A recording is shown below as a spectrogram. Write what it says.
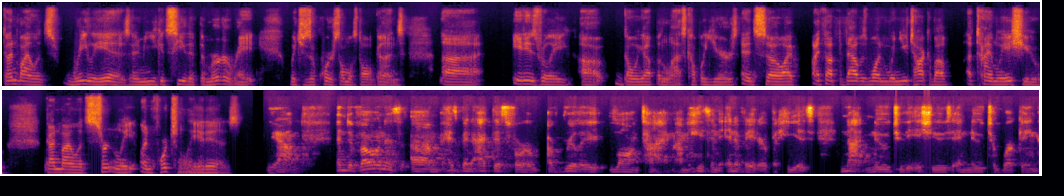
gun violence really is. I mean, you could see that the murder rate, which is of course almost all guns, uh, it is really uh, going up in the last couple of years. And so I, I thought that that was one when you talk about a timely issue, gun violence, certainly, unfortunately, it is. Yeah. And Devone is, um, has been at this for a really long time. I mean, he's an innovator, but he is not new to the issues and new to working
